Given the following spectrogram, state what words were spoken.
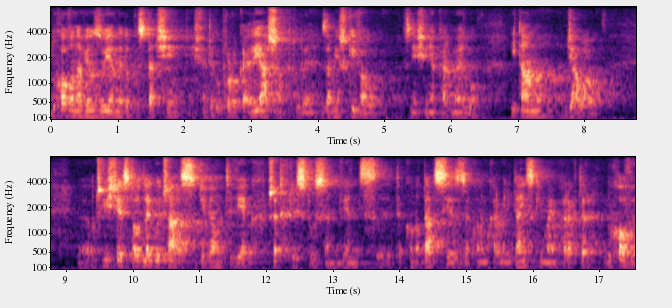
Duchowo nawiązujemy do postaci świętego proroka Eliasza, który zamieszkiwał wzniesienia Karmelu i tam działał. E, Oczywiście jest to odległy czas, IX wiek przed Chrystusem, więc y, te konotacje z zakonem karmelitańskim mają charakter duchowy.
